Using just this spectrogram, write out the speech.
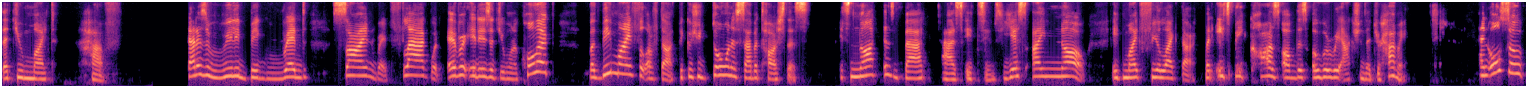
that you might have. That is a really big red sign, red flag, whatever it is that you want to call it. But be mindful of that because you don't want to sabotage this. It's not as bad as it seems. Yes, I know it might feel like that, but it's because of this overreaction that you're having. And also,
